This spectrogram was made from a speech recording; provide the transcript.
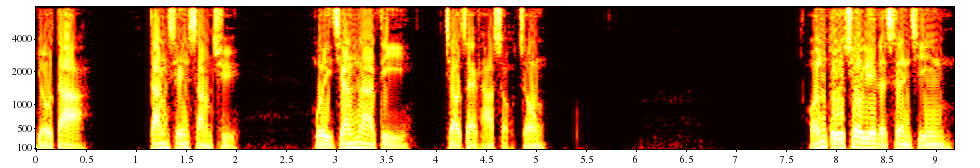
犹大当先上去，我已将那地交在他手中。”我们读旧约的圣经，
